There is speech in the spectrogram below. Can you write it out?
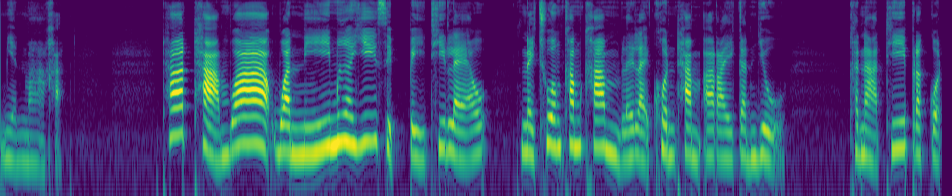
เมียนมาค่ะ ถ้าถามว่าวันนี้เมื่อ 20 ปีที่แล้ว ในช่วงค่ำๆหลาย ๆ คนทำอะไรกันอยู่ ขณะที่ปรากฏ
